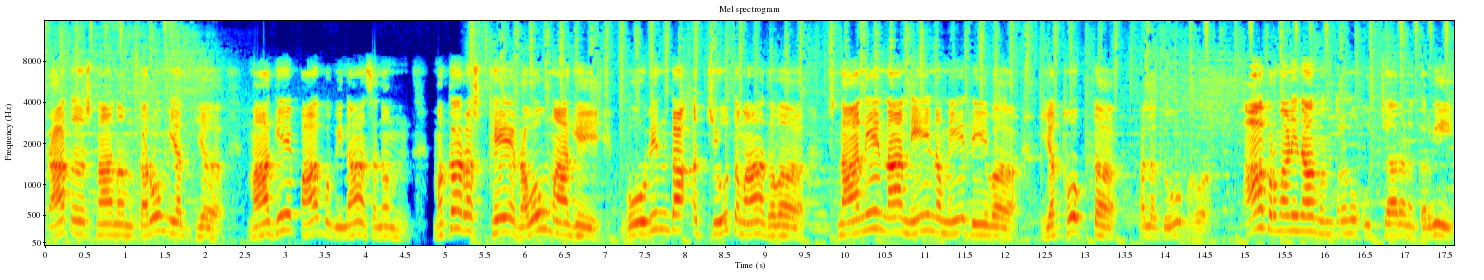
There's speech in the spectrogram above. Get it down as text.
પ્રાત સ્નાનમ કરોમ્યધ્ય માઘે પાપ વિનાશનમ, મકરસ્થે રવૌ માઘે ગોવિંદ અચ્યુત માધવ સ્નાને નાનેન મે દેવ, યથોક્ત ફલદો ભવ. આ પ્રમાણેના મંત્રનું ઉચ્ચારણ કરવી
